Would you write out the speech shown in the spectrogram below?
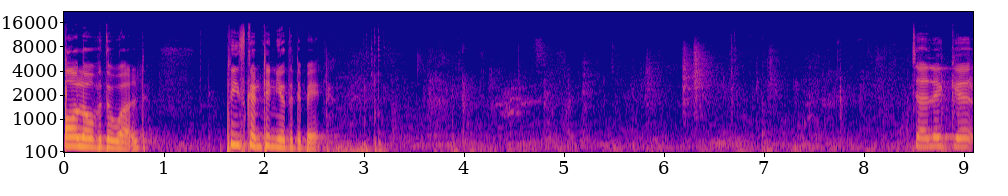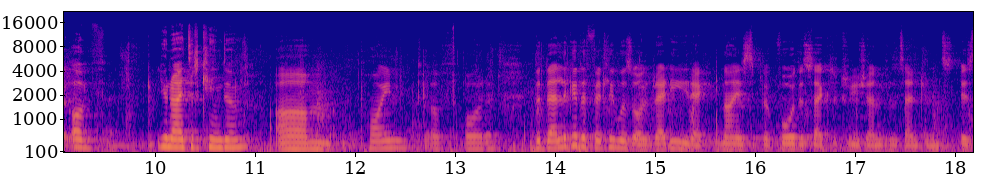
all over the world. Please continue the debate. Delegate of United Kingdom. Um, point of order. The delegate of Italy was already recognized before the Secretary General's entrance. Is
